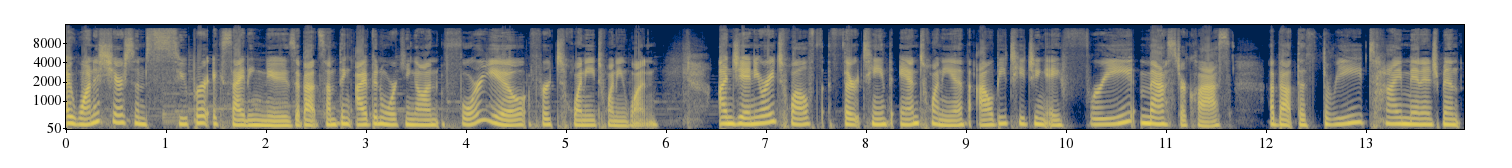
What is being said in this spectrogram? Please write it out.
I want to share some super exciting news about something I've been working on for you for 2021. On January 12th, 13th, and 20th, I'll be teaching a free masterclass about the three time management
